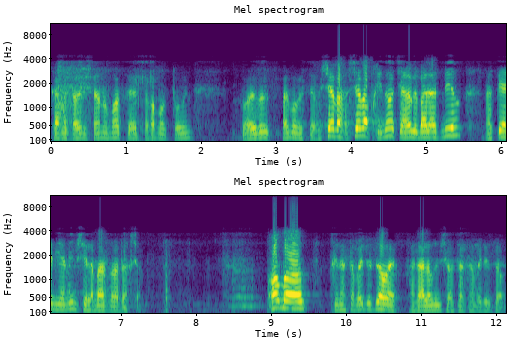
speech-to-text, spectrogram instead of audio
כמה דברים יש לנו, מותחה, אסתר, אומן, פורים, גוירל, דברימו וסויר. שבע, שבע בחינות שהרב בא להסביר על פי העניינים שלמדנו עד עכשיו. אומן, מבחינת סמי דזורת, חז"ל אומרים שעושה סמי דזורת.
